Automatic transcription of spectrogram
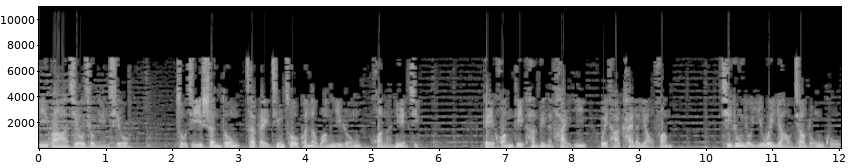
一八九九年秋，祖籍山东，在北京做官的王懿荣患了疟疾，给皇帝看病的太医为他开了药方，其中有一味药叫龙骨。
